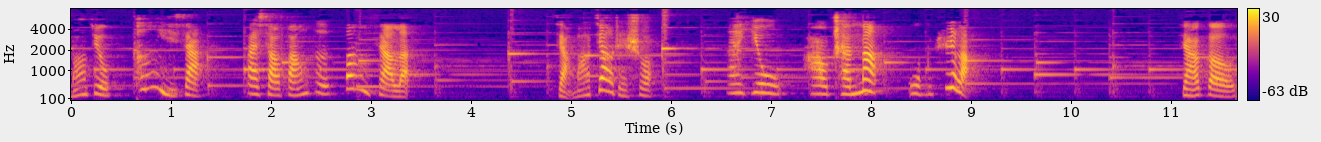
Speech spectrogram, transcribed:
猫就砰一下把小房子放下了。小猫叫着说：“哎呦，好沉呐，我不去了。”小狗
